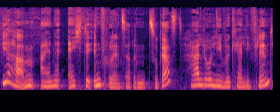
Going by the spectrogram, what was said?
Wir haben eine echte Influencerin zu Gast. Hallo, liebe Kelly Flint.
